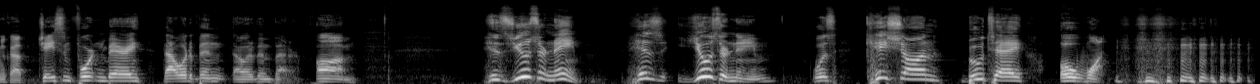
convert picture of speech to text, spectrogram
Okay. Jason Fortenberry. That would have been that would have been better. Um, his username, his username was Kayshon Boutte 01.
